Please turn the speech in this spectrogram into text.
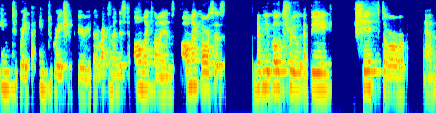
integrate that integration period. I recommend this to all my clients, all my courses. Whenever you go through a big shift or um,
